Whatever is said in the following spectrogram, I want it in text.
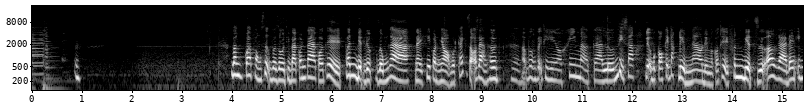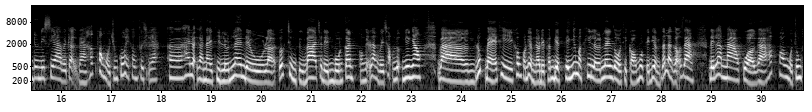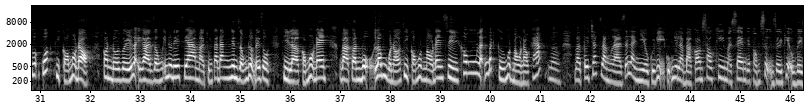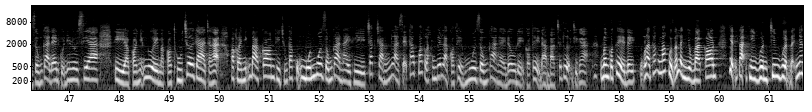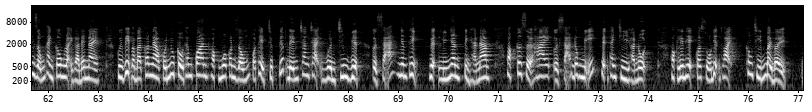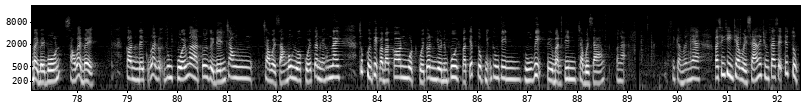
Vâng, qua phóng sự vừa rồi thì bà con ta có thể phân biệt được giống gà này khi còn nhỏ một cách rõ ràng hơn. À, vâng vậy thì ờ, khi mà gà lớn thì sao? Liệu mà có cái đặc điểm nào để mà có thể phân biệt giữa gà đen Indonesia với cả gà Hắc Phong ở Trung Quốc hay không thưa chị Nga? À, hai loại gà này thì lớn lên đều là ước chừng từ 3 cho đến 4 cân, có nghĩa là với trọng lượng như nhau. Và lúc bé thì không có điểm nào để phân biệt, thế nhưng mà khi lớn lên rồi thì có một cái điểm rất là rõ ràng. Đấy là mào của gà Hắc Phong của Trung Quốc thì có màu đỏ, còn đối với loại gà giống Indonesia mà chúng ta đang nhân giống được đây rồi thì là có màu đen và toàn bộ lông của nó thì có một màu đen xì không lẫn bất cứ một màu nào khác. Vâng, và tôi chắc rằng là rất là nhiều quý vị cũng như là bà con sau khi mà xem cái phóng sự giới thiệu về giống gà đen của Indonesia thì à, có những người mà có thú chơi gà chẳng hạn hoặc là những bà con thì chúng ta cũng muốn mua giống gà này thì chắc chắn là sẽ thắc mắc là không biết là có thể mua giống gà này ở đâu để có thể đảm bảo chất lượng chị ạ. Vâng, có thể đấy cũng là thắc mắc của rất là nhiều bà con. Hiện tại thì vườn chim vượt đã nhân giống thành công loại gà đen này. Quý vị và bà con nào có nhu cầu tham quan hoặc mua con giống có thể trực tiếp đến trang trại vườn chim Việt ở xã Nhân Thịnh, huyện Lý Nhân, tỉnh Hà Nam hoặc cơ sở 2 ở xã Đông Mỹ, huyện Thanh Trì, Hà Nội hoặc liên hệ qua số điện thoại 0977 774 677. Còn đây cũng là nội dung cuối mà tôi gửi đến trong chào buổi sáng bông lúa cuối tuần ngày hôm nay. Chúc quý vị và bà con một cuối tuần nhiều niềm vui và tiếp tục những thông tin thú vị từ bản tin chào buổi sáng. Vâng ạ. Xin cảm ơn Nga. Và chương trình chào buổi sáng thì chúng ta sẽ tiếp tục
